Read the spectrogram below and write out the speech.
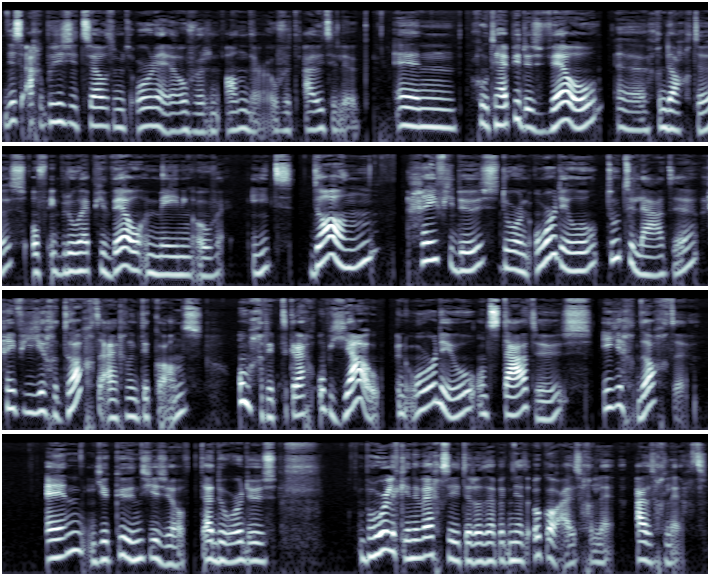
Dit is eigenlijk precies hetzelfde met oordelen over een ander, over het uiterlijk. En goed, heb je dus wel uh, gedachten, of ik bedoel, heb je wel een mening over iets, dan geef je dus door een oordeel toe te laten, geef je je gedachten eigenlijk de kans om grip te krijgen op jou. Een oordeel ontstaat dus in je gedachten. En je kunt jezelf daardoor dus behoorlijk in de weg zitten. Dat heb ik net ook al uitgelegd.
